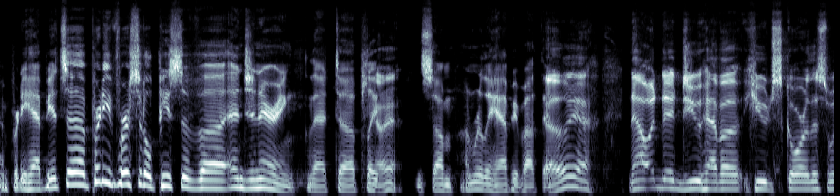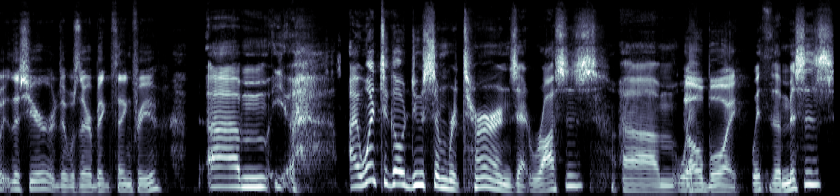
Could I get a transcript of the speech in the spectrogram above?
I'm pretty happy. It's a pretty versatile piece of uh, engineering that uh, played. Oh, yeah. So I'm, I'm really happy about that. Oh yeah. Now, did you have a huge score this week, this year? Or was there a big thing for you? Um, I went to go do some returns at Ross's um, with, oh boy. with the missus.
